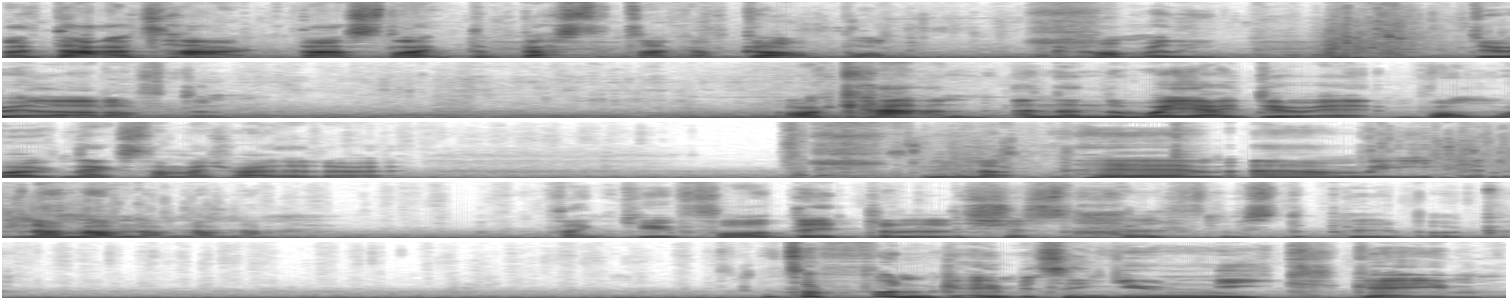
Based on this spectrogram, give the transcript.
like, that attack, that's, like, the best attack I've got, but I can't really do it that often. Or I can, and then the way I do it won't work next time I try to do it. Knocked him, and we eat him. Nom nom nom nom nom. Thank you for the delicious health, Mr. Pillbug. It's a fun game. It's a unique game.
